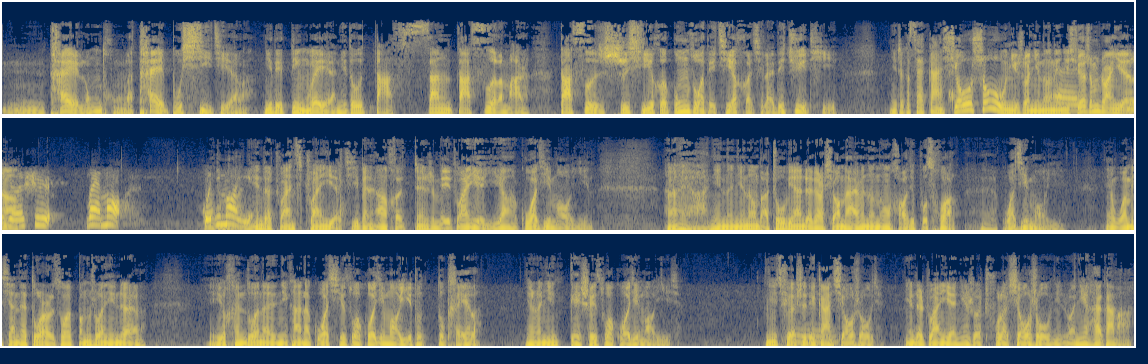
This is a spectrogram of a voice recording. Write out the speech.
嗯，太笼统了，太不细节了。你得定位啊，你都大三大四了，马上大四实习和工作得结合起来，得具体。你这个在干销售，你说你能那？你学什么专业的？那个是外贸，国际贸易。您这专专业基本上和真是没专业一样，国际贸易呢。哎呀，您能您能把周边这点小买卖能弄好就不错了。呃，国际贸易，你看我们现在多少做，甭说您这了，有很多呢。你看那国企做国际贸易都都赔了，你说您给谁做国际贸易去？您确实得干销售去。您这专业，您说除了销售，您说您还干嘛？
